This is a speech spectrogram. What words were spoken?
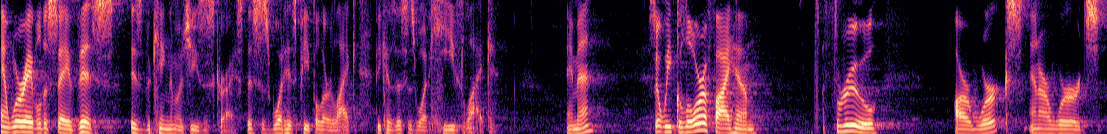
And we're able to say, this is the kingdom of Jesus Christ. This is what his people are like because this is what he's like. Amen? So we glorify him through our works and our words.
